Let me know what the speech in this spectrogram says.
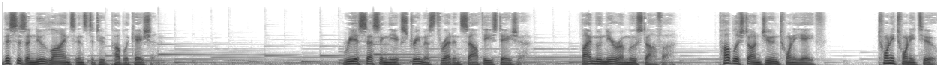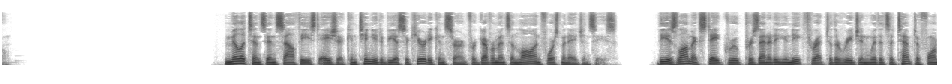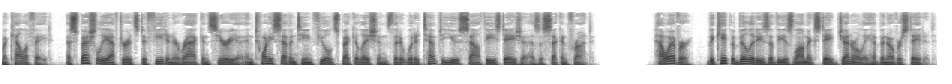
This is a New Lines Institute publication. Reassessing the Extremist Threat in Southeast Asia. By Munira Mustafa. Published on June 28, 2022. Militants in Southeast Asia continue to be a security concern for governments and law enforcement agencies. The Islamic State group presented a unique threat to the region with its attempt to form a caliphate, especially after its defeat in Iraq and Syria in 2017 fueled speculations that it would attempt to use Southeast Asia as a second front. However, the capabilities of the Islamic State generally have been overstated.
